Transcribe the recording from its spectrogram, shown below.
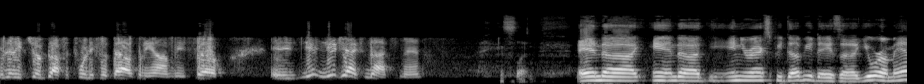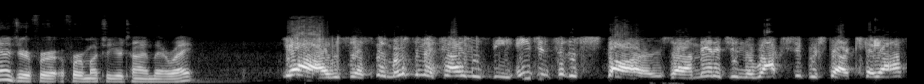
and then he jumped off a 20 foot balcony on me. So, uh, New, New Jack's nuts, man. Excellent. And uh, and uh, in your XPW days, uh, you were a manager for for much of your time there, right? Yeah, I was uh, spent most of my time as the agent to the stars, uh, managing the rock superstar Kaos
